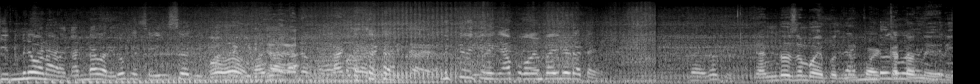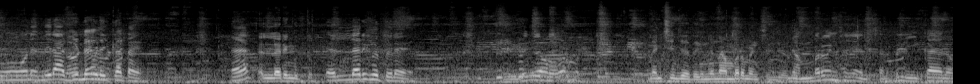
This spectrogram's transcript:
ജിമ്മിന് പോണ ആളാ കണ്ടാ പറയും ഇതൊക്കെ സൈസ് നിക്ക് നിക്ക് ഞാൻ പോയിന്റ് ഫൈവ് ഇടട്ടെ. ദാ ഇതൊക്കെ. രണ്ടു ദിവസം പോയപ്പോ എന്തെങ്കിലും അടിനെ വിളിക്കട്ടെ? എല്ലാരും കുത്തും. എല്ലാരും കുത്തൂലേ? മെൻഷൻ ചെയ്ത് നമ്പർ മെൻഷൻ ചെയ്ത്? നമ്പർ മനസ്സിലായി ചിലപ്പോ ലീക്ക് ആയാലോ.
